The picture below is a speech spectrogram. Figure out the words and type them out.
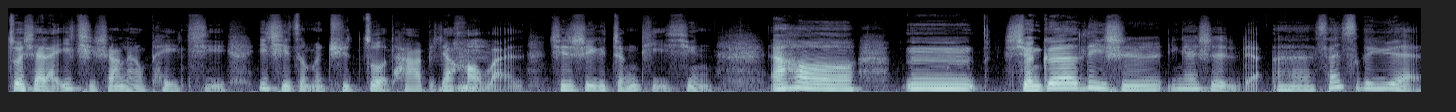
坐下来一起商量配器，一起怎么去做它比较好玩。其实是一个整体性。然后，嗯，选歌历时应该是两嗯、三四个月，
